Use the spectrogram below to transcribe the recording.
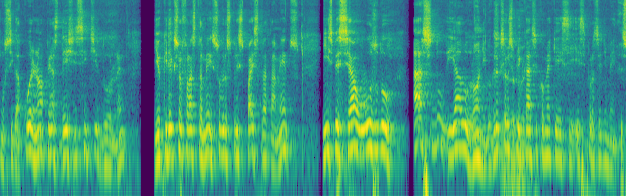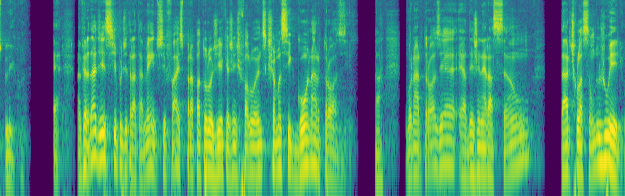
consiga a cura e não apenas deixe de sentir dor, né? E eu queria que o senhor falasse também sobre os principais tratamentos em especial o uso do ácido hialurônico. Eu queria que o senhor explicasse como é que é esse, esse procedimento. Explico. É. Na verdade, esse tipo de tratamento se faz para a patologia que a gente falou antes, que chama-se gonartrose. Tá? Gonartrose é, é, a degeneração da articulação do joelho.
